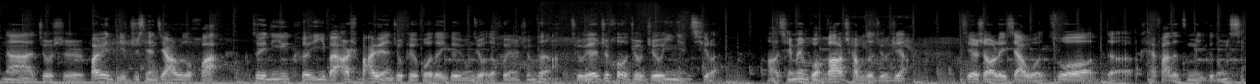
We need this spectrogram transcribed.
那就是八月底之前加入的话，最低可以一百二十八元就可以获得一个永久的会员身份啊。九月之后就只有一年期了。好，前面广告差不多就是这样。介绍了一下我做的开发的这么一个东西。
